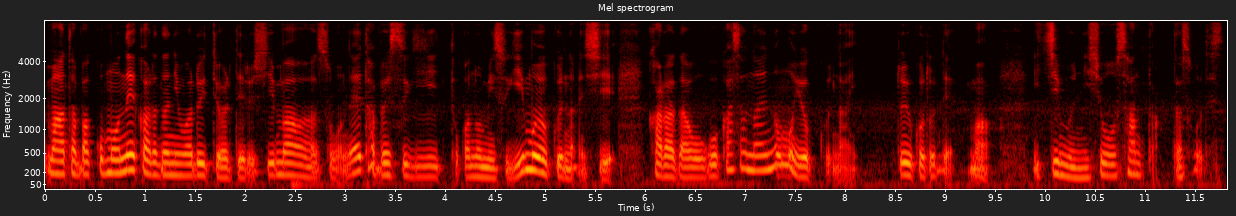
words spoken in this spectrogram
まあタバコもね、体に悪いって言われてるし、まあそうね、食べ過ぎとか飲み過ぎも良くないし、体を動かさないのも良くない。ということで、まあ、一無二勝三択だそうです。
